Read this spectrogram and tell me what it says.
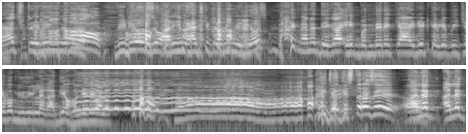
मैच ट्रेनिंग हाँ। वीडियोस जो आ रही है मैच की ट्रेनिंग वीडियोस। भाई मैंने देखा एक बंदे ने क्या एडिट करके पीछे वो म्यूज़िक लगा दिया हॉलीडे वाला। जिस तरह से आ, अलग अलग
